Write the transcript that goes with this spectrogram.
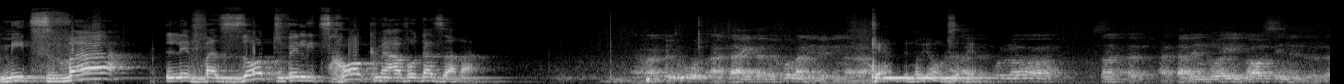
מצווה לבזות ולצחוק מעבודה זרה. אבל בחו"ל, אתה היית בחו"ל, אני מבין, הרב. כן, בניו יורק זה היה. בחו"ל לא... זאת אומרת, אתרים גרועים לא עושים את זה,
